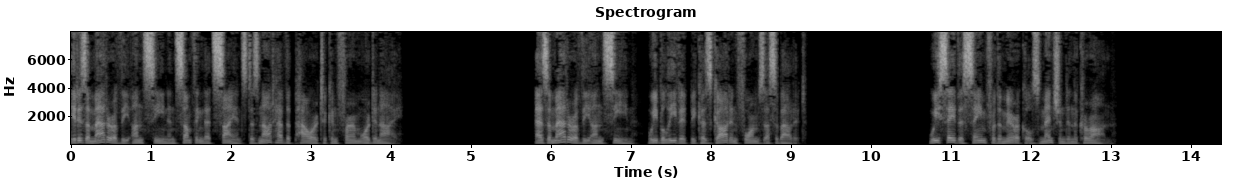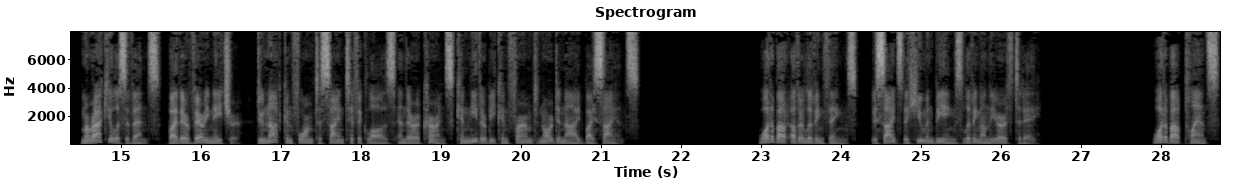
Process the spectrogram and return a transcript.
It is a matter of the unseen and something that science does not have the power to confirm or deny. As a matter of the unseen, we believe it because God informs us about it. We say the same for the miracles mentioned in the Quran. Miraculous events, by their very nature, do not conform to scientific laws and their occurrence can neither be confirmed nor denied by science. What about other living things, besides the human beings living on the earth today? What about plants,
